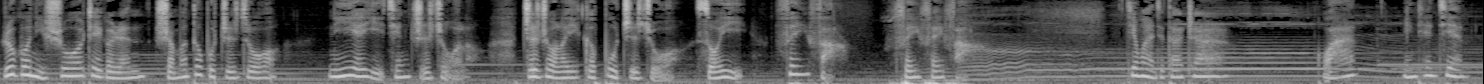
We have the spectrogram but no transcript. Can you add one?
如果你说这个人什么都不执着，你也已经执着了，执着了一个不执着，所以非法非非法。今晚就到这儿，晚安，明天见。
